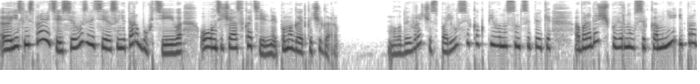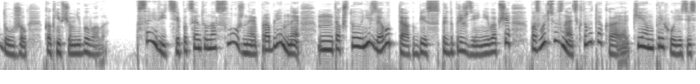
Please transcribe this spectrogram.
Э, если не справитесь, вызовите санитара Бухтеева. Он сейчас в котельной, помогает кочегарам. Молодой врач испарился, как пиво на санцепёке, а бородач повернулся ко мне и продолжил, как ни в чем не бывало. Сами видите, пациенты у нас сложные, проблемные, так что нельзя вот так, без предупреждения. И вообще, позвольте узнать, кто вы такая, кем приходитесь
